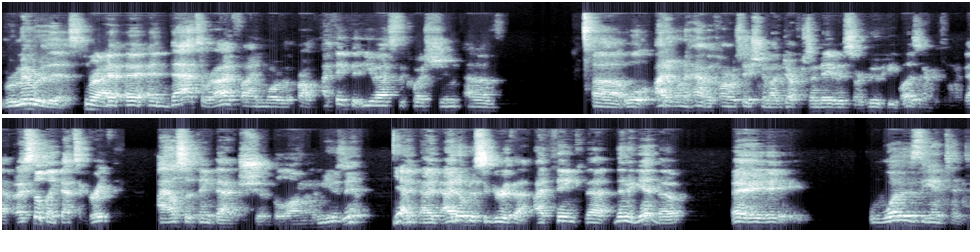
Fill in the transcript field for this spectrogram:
remember this. Right. And, and that's where I find more of the problem. I think that you asked the question of, uh, well, I don't want to have a conversation about Jefferson Davis or who he was and everything like that, but I still think that's a great thing. I also think that should belong in the museum. Yeah. I, I, don't disagree with that. I think that, then again, though, eh, what is the intent?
